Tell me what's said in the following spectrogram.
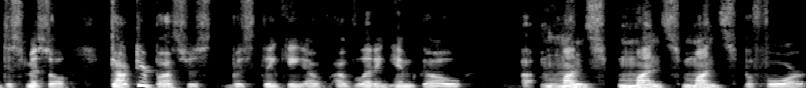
dismissal. Dr. Buss was was thinking of of letting him go uh, months months months before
